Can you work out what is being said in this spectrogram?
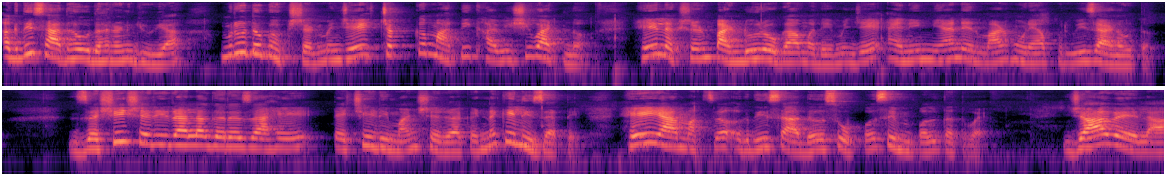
अगदी साधं उदाहरण घेऊया. मृदभक्षण म्हणजे चक्क माती खावीशी वाटणं हे लक्षण पांडुरोगामध्ये म्हणजे ॲनिमिया निर्माण होण्यापूर्वी जाणवतं. जशी शरीराला गरज आहे त्याची डिमांड शरीराकडनं केली जाते. हे यामागचं अगदी साधं सोपं सिंपल तत्त्व आहे. ज्या वेळेला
